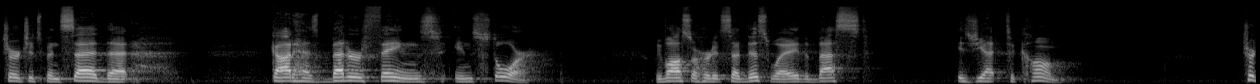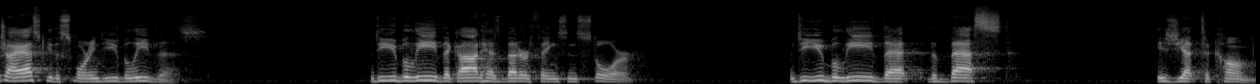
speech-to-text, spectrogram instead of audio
Church, it's been said that God has better things in store. We've also heard it said this way the best is yet to come. Church, I ask you this morning do you believe this? Do you believe that God has better things in store? Do you believe that the best is yet to come?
